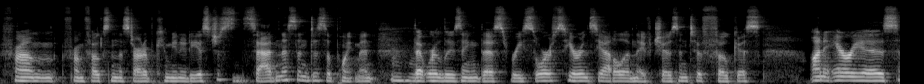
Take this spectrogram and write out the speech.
from from folks in the startup community is just sadness and disappointment mm-hmm. that we're losing this resource here in Seattle and they've chosen to focus on areas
